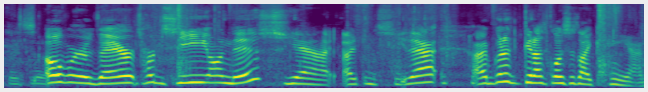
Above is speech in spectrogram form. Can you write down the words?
straight It's over there. It's hard to see on this. Yeah, I can see that. I'm gonna get as close as I can.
